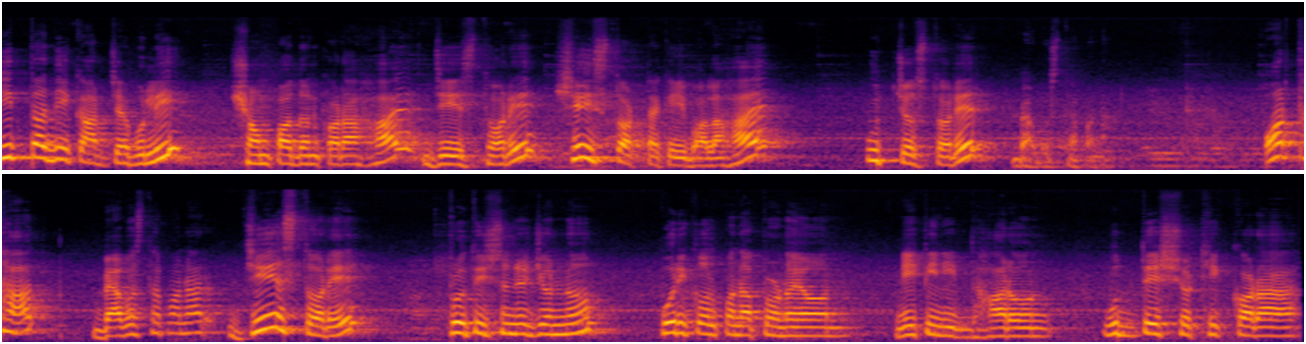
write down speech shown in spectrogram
ইত্যাদি কার্যাবলী সম্পাদন করা হয় যে স্তরে, সেই স্তরটাকেই বলা হয় উচ্চ স্তরের ব্যবস্থাপনা। অর্থাৎ ব্যবস্থাপনার যে স্তরে প্রতিষ্ঠানের জন্য পরিকল্পনা প্রণয়ন, নীতি নির্ধারণ, উদ্দেশ্য ঠিক করা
